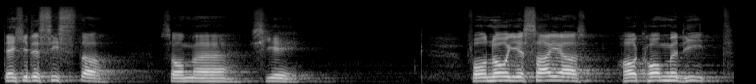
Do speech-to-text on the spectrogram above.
Det er ikke det siste som uh, skjer. For når Jesaja har kommet dit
